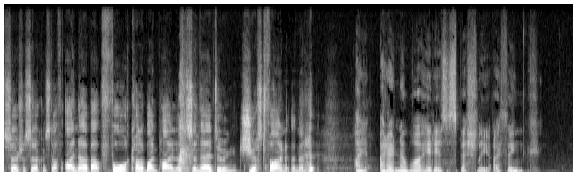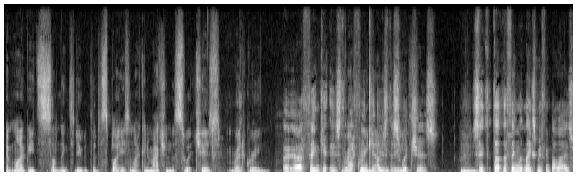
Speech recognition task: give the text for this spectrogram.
social circle and stuff, I know about four colorblind pilots, and they're doing just fine at the minute. I I don't know why it is especially. I think it might be something to do with the displays, and I can imagine the switches red green. I, I think it is. I think it is the LEDs. switches. See, th- the thing that makes me think about that is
